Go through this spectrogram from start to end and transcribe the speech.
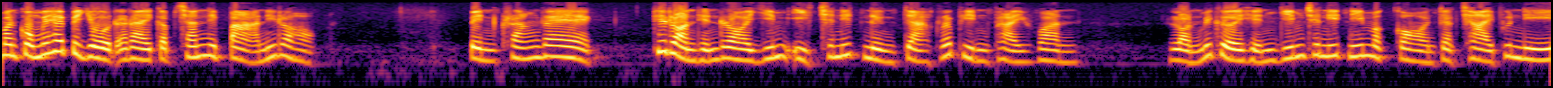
มันคงไม่ให้ประโยชน์อะไรกับฉันในป่านี่หรอก เป็นครั้งแรกที่หล่อนเห็นรอยยิ้มอีกชนิดหนึ่งจากระพินภัยวัน หล่อนไม่เคยเห็นยิ้มชนิดนี้มาก่อนจากชายผู้นี้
